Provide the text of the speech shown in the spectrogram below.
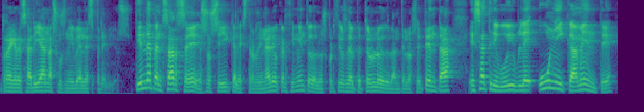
regresarían a sus niveles previos. Tiende a pensarse, eso sí, que el extraordinario crecimiento de los precios del petróleo durante los 70 es atribuible únicamente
